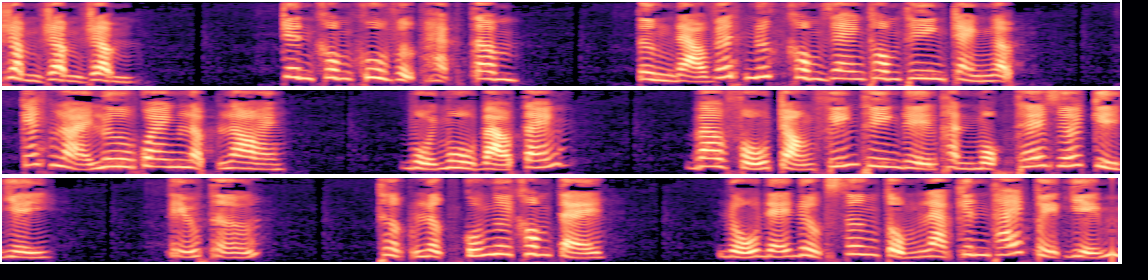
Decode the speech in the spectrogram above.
Rầm rầm rầm. Trên không khu vực hạt tâm. Từng đạo vết nước không gian thông thiên tràn ngập. Các loại lưu quan lập lòi. Bụi mù bạo tán. Bao phủ trọn phiến thiên địa thành một thế giới kỳ dị. Tiểu tử. Thực lực của ngươi không tệ. Đủ để được xương tụng là kinh thái tuyệt diễm.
